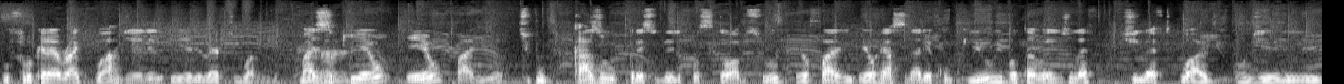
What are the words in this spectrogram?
bom. o Fluker é right guard e ele, e ele left guard. né? Mas É. o que eu, eu faria, tipo, caso o preço dele fosse tão absurdo, eu faria, eu reassinaria com o Peel e botava ele de left, de left guard, onde ele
